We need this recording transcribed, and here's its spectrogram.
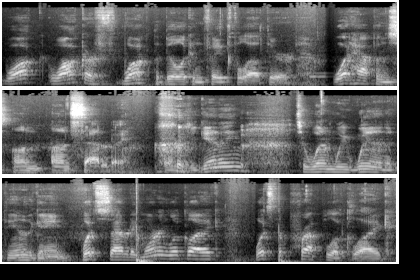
walk walk our walk the Billiken faithful out there? What happens on on Saturday from the beginning to when we win at the end of the game? What's Saturday morning look like? What's the prep look like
